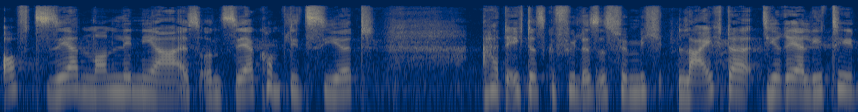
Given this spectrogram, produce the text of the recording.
oft sehr nonlinear ist und sehr kompliziert, hatte ich das Gefühl, es ist für mich leichter, die Realität,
